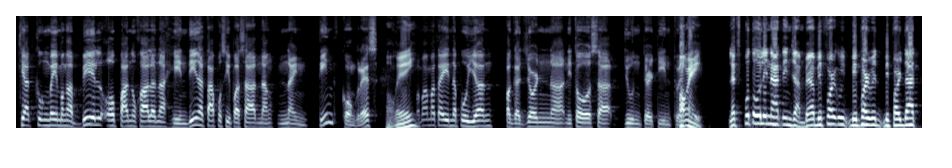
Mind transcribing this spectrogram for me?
Kaya't kung may mga bill o panukala na hindi natapos ipasa ng 19th Congress, Okay. mamamatay na po yan pag-adjourn na nito sa June 13, 20. Okay. Let's putulin natin dyan. Pero before, before, before that,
